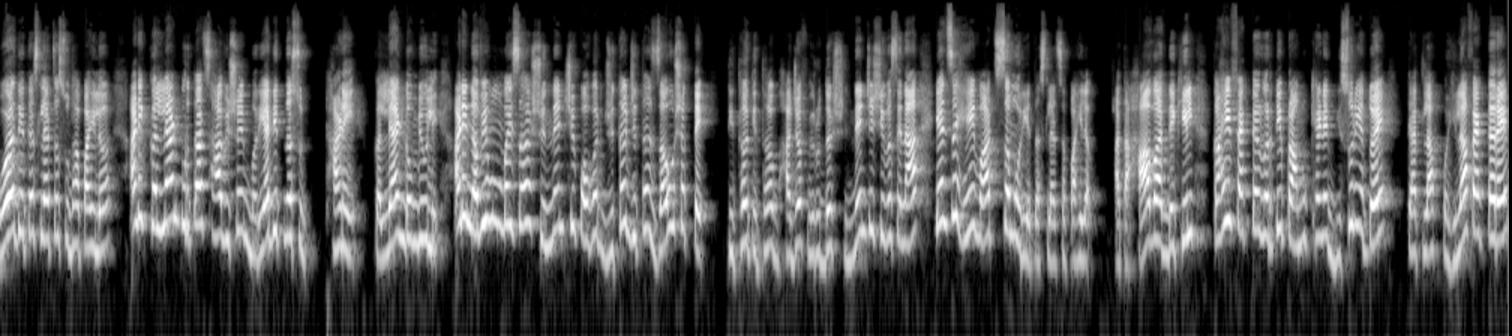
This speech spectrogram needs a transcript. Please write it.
बळ देत असल्याचं सुद्धा पाहिलं. आणि कल्याणपुरताच हा विषय मर्यादित नसून ठाणे कल्याण डोंबिवली आणि नवी मुंबईसह शिंदेची पॉवर जिथं जिथं जाऊ शकते तिथं तिथं भाजप विरुद्ध शिंदेची शिवसेना यांचे हे वाद समोर येत असल्याचं पाहिलं. आता हा वाद देखील काही फॅक्टरवरती प्रामुख्याने दिसून येतोय. त्यातला पहिला फॅक्टर आहे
